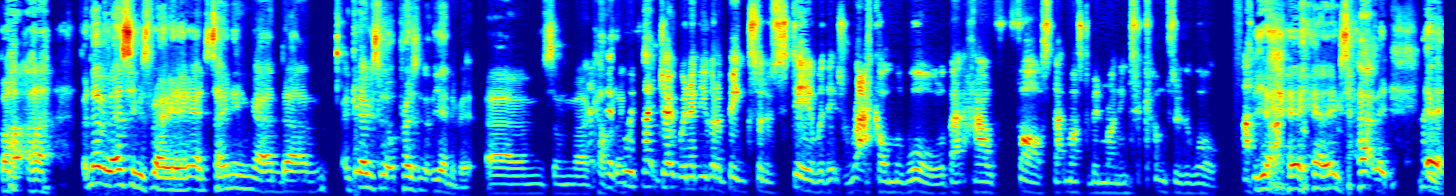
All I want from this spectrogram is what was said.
but uh, but nevertheless, he was very entertaining and, um, and gave us a little present at the end of it. Um, some uh, coupling. With that joke, whenever you've got a big sort of steer with its rack on the wall, about how fast that must have been running to come through the wall. yeah, yeah, exactly. Yeah,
